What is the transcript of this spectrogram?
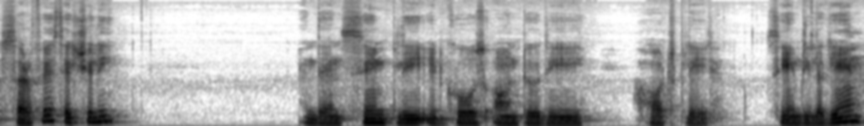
surface actually. And then simply it goes onto the hot plate. Same deal again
